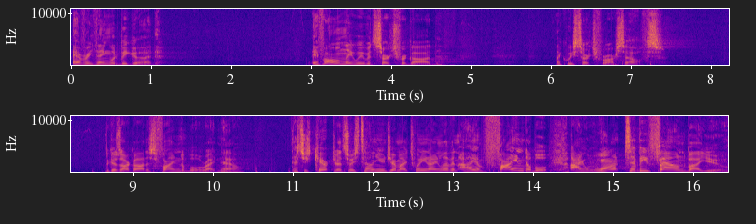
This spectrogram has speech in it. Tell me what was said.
everything would be good. If only we would search for God like we search for ourselves. Because our God is findable right now. That's his character. That's what he's telling you in Jeremiah 29 11. I am findable. I want to be found by you.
